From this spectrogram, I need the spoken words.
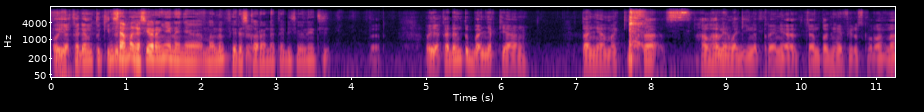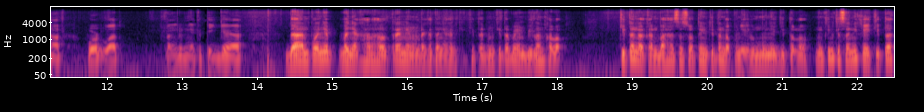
oh ya kadang tuh Ini kita sama gak sih orangnya yang nanya sama lu virus corona tadi coba lihat sih. Bentar. Oh ya, kadang tuh banyak yang tanya sama kita hal-hal yang lagi ngetren ya. Contohnya virus corona, World War Perang Dunia Ketiga. Dan pokoknya banyak hal-hal tren yang mereka tanyakan ke kita dan kita pengen bilang kalau kita nggak akan bahas sesuatu yang kita nggak punya ilmunya gitu loh. Mungkin kesannya kayak kita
